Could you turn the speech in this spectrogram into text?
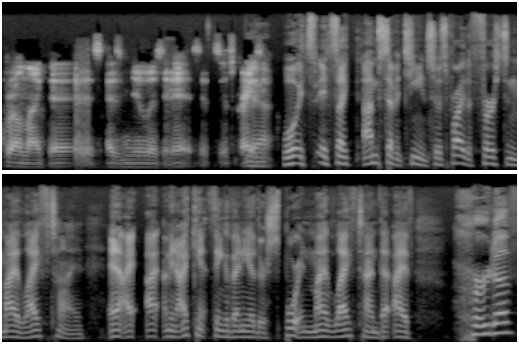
grown like this as new as it is? It's it's crazy. Yeah. Well, it's it's like I'm 17, so it's probably the first in my lifetime, and I, I I mean I can't think of any other sport in my lifetime that I've heard of,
